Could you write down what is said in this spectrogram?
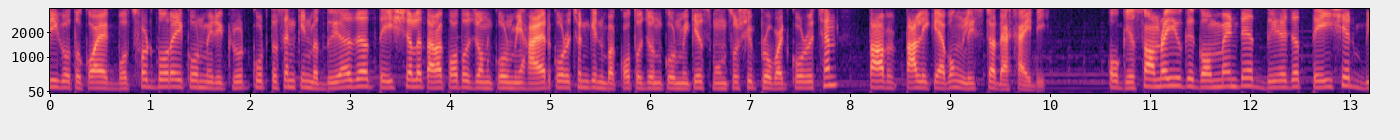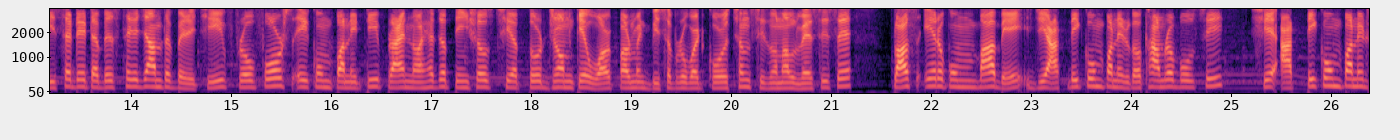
বিগত কয়েক বছর ধরে কর্মী রিক্রুট করতেছেন কিংবা দুই হাজার তেইশ সালে তারা কতজন কর্মী হায়ার করেছেন কিংবা কতজন কর্মীকে স্পন্সরশিপ প্রোভাইড করেছেন, তার তালিকা এবং লিস্টটা দেখাই দিই। ওকে সো আমরা ইউকে গভর্নমেন্টের দুই হাজার তেইশের ভিসা ডেটাবেস থেকে জানতে পেরেছি। প্রোফোর্স এই কোম্পানিটি প্রায় নয় হাজার তিনশো ছিয়াত্তর জনকে ওয়ার্ক পারমিট ভিসা প্রোভাইড করেছেন সিজনাল বেসিসে প্লাস এরকমভাবে যে আটটি কোম্পানির কথা আমরা বলছি, সে আটটি কোম্পানির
